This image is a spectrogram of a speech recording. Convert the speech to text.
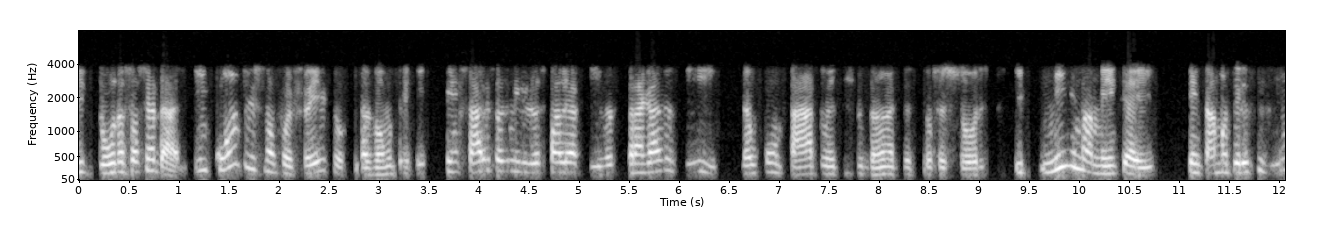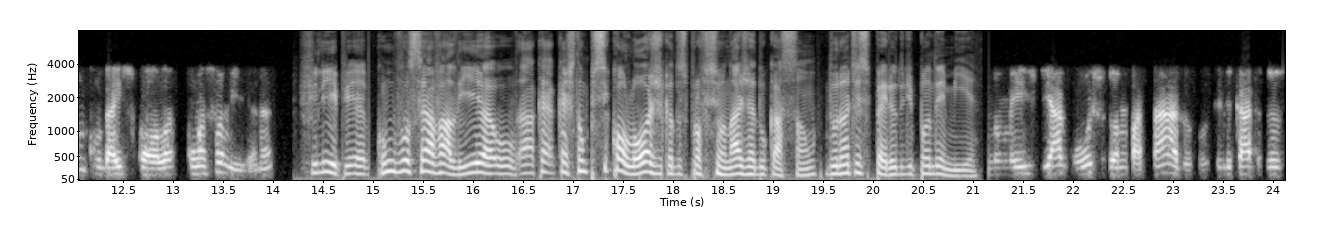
de toda a sociedade. Enquanto isso não foi feito, nós vamos ter que pensar essas medidas paliativas para garantir né, o contato entre estudantes, entre professores e minimamente aí tentar manter esse vínculo da escola com as famílias, né? Felipe, é, como você avalia a questão psicológica dos profissionais de educação durante esse período de pandemia? No mês de agosto do ano passado, o Sindicato dos,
